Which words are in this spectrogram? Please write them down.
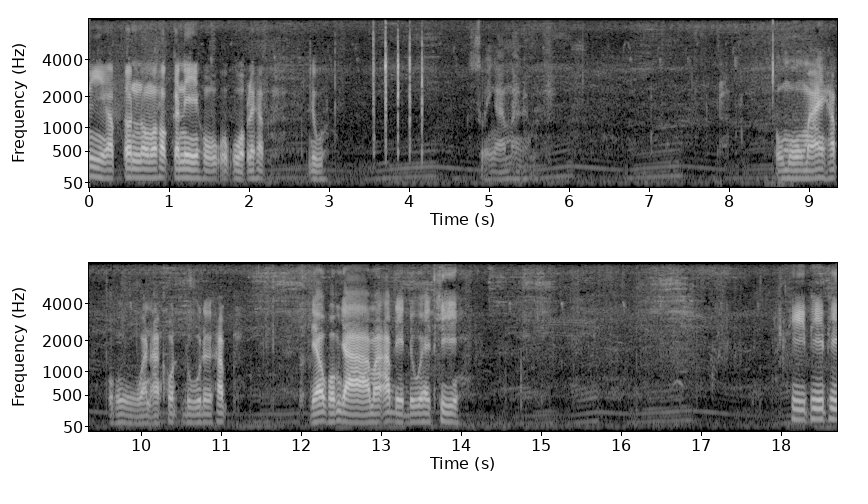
นี่ครับต้นมะฮอกกานีโหอวบๆเลยครับ ดู สวยงามมากครับอุโมงค์ไม้ครับโอ้โหอนาคตดูเลยครับ เดี๋ยวผมจะมาอัปเดตดูให้ทีพี่พี่พี่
